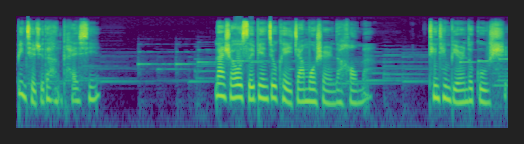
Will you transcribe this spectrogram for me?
并且觉得很开心。那时候随便就可以加陌生人的号码，听听别人的故事，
